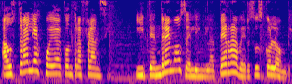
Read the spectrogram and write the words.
Australia juega contra Francia. Y tendremos el Inglaterra versus Colombia.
